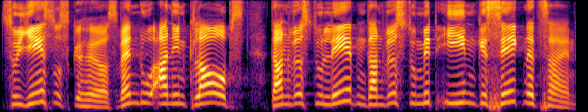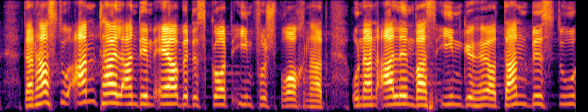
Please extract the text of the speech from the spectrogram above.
zu Jesus gehörst, wenn du an ihn glaubst, dann wirst du leben, dann wirst du mit ihm gesegnet sein. Dann hast du Anteil an dem Erbe, das Gott ihm versprochen hat und an allem, was ihm gehört. Dann bist du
